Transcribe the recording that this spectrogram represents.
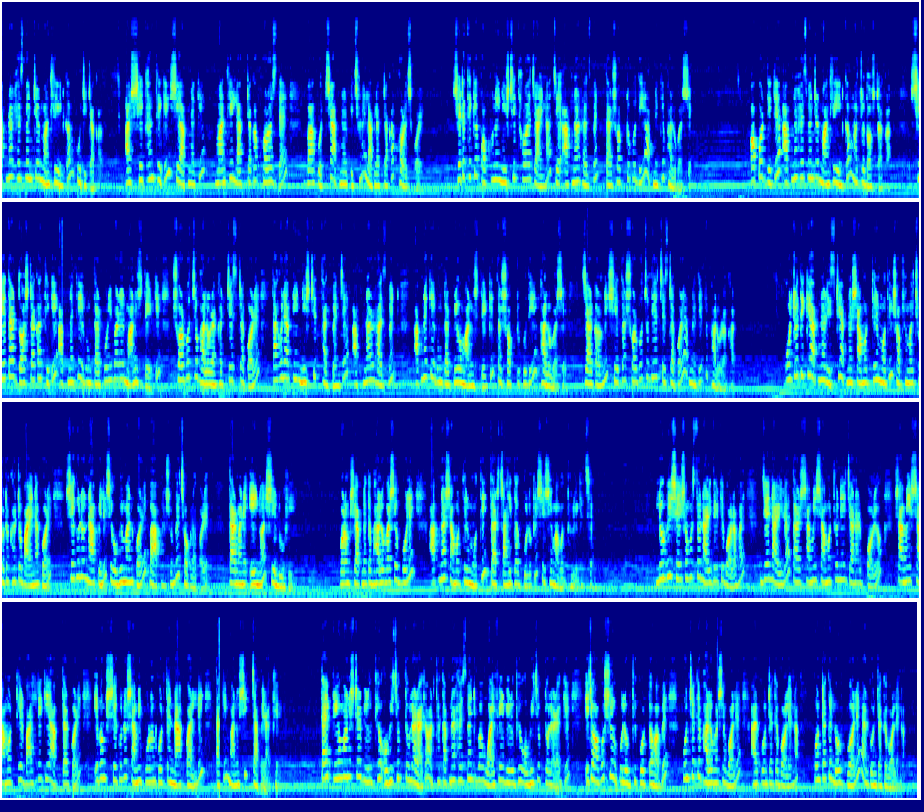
আপনার হাজব্যান্ডের monthly income কোটি টাকা। আর সেখান থেকেই সে আপনাকে মান্থলি লাখ টাকা খরচ দেয় বা হচ্ছে আপনার পিছনে লাখ লাখ টাকা খরচ করে। সেটা থেকে কখনোই নিশ্চিত হওয়া যায় না যে আপনার হাজব্যান্ড তার সবটুকু দিয়ে আপনাকে ভালোবাসে। অপরদিকে আপনার হাজব্যান্ডের মান্থলি ইনকাম মাত্র দশ টাকা। সে তার দশ টাকা থেকে আপনাকে এবং তার পরিবারের মানুষদেরকে সর্বোচ্চ ভালো রাখার চেষ্টা করে। তাহলে আপনি নিশ্চিত থাকবেন যে আপনার হাজব্যান্ড আপনাকে এবং তার প্রিয় মানুষদেরকে তার সবটুকু দিয়ে ভালোবাসে, যার কারণে সে তার সর্বোচ্চ দিয়ে চেষ্টা করে আপনাদেরকে ভালো রাখার। উল্টো দিকে আপনার স্ত্রী আপনার সামর্থ্যের মধ্যে সবসময় ছোটোখাটো বায়না করে, সেগুলো না পেলে সে অভিমান করে বা আপনার সঙ্গে ঝগড়া করে। তার মানে এই নয় সে লুভি। বরং সে আপনাকে ভালোবাসে বলে আপনার সামর্থ্যের মধ্যেই তার চাহিদাগুলোকে সে সীমাবদ্ধ রেখেছে। লোভী সেই সমস্ত নারীদেরকে বলা হয়, যে নারীরা তার স্বামীর সামর্থ্য নিয়ে জানার পরেও স্বামীর সামর্থ্যের বাইরে গিয়ে আবদার করে এবং সেগুলো স্বামী পূরণ করতে না পারলেই তাকে মানসিক চাপে রাখে। তাই প্রিয় মানুষটার বিরুদ্ধে অভিযোগ তোলার আগে, অর্থাৎ আপনার হাজব্যান্ড বা ওয়াইফের বিরুদ্ধে অভিযোগ তোলার আগে এটা অবশ্যই উপলব্ধি করতে হবে, কোনটাকে ভালোবাসা বলে আর কোনটাকে বলে না, কোনটাকে লোভ বলে আর কোনটাকে বলে না।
